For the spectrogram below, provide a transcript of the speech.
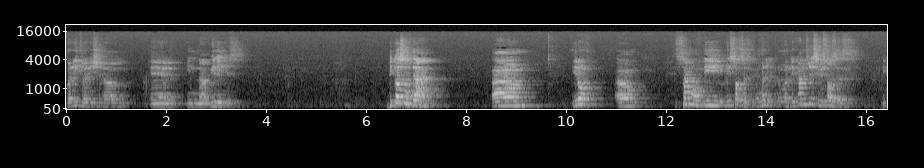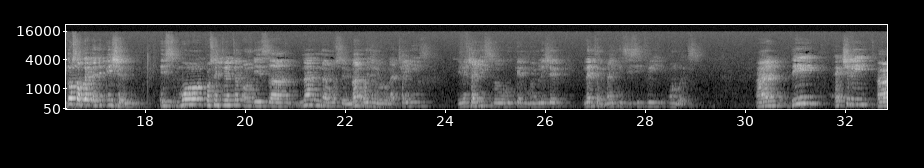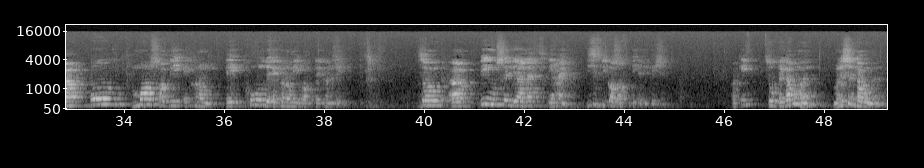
very traditional and in villages. Because of that, um, you know, um, some of the resources, the country's resources, because of that education, is more concentrated on these uh, non-Muslim, non-original, like Chinese, you know, Chinese who, who came to Malaysia later, 1963 onwards. And they actually uh, own most of the economy. They hold the economy of the country. So, uh, being Muslim, they are left behind. This is because of the education. Okay? So, the government, Malaysian government,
